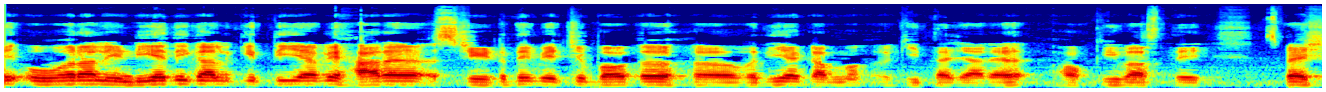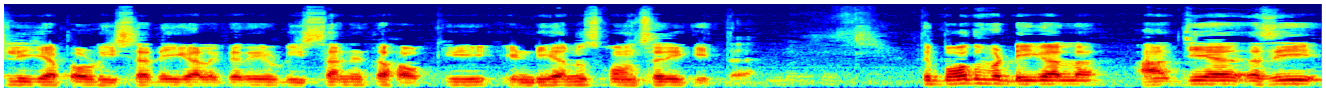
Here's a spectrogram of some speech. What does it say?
ਤੇ ਓਵਰਆਲ ਇੰਡੀਆ ਦੀ ਗੱਲ ਕੀਤੀ ਜਾਵੇ, ਹਰ ਸਟੇਟ ਦੇ ਵਿੱਚ ਬਹੁਤ ਵਧੀਆ ਕੰਮ ਕੀਤਾ ਜਾ ਰਿਹਾ ਹਾਕੀ ਵਾਸਤੇ ਸਪੈਸ਼ਲੀ ਜੇ ਆਪਾਂ ਉੜੀਸਾ ਦੀ ਗੱਲ ਕਰੀਏ, ਉੜੀਸਾ ਨੇ ਤਾਂ ਹਾਕੀ ਇੰਡੀਆ ਨੂੰ ਸਪਾਂਸਰ ਹੀ ਕੀਤਾ ਤੇ ਬਹੁਤ ਵੱਡੀ ਗੱਲ ਆ, ਹਾਂ, ਜੇ ਅਸੀਂ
